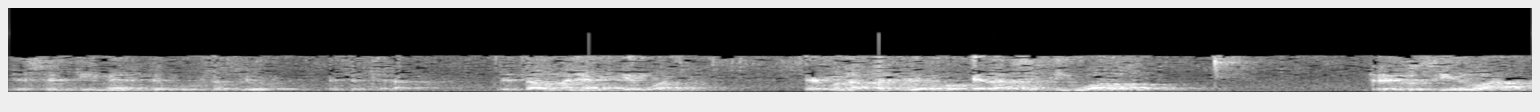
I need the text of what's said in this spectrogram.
de sentimientos, de pulsación, etc. De tal manera que, según la partida puede quedarse igual, reducirla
